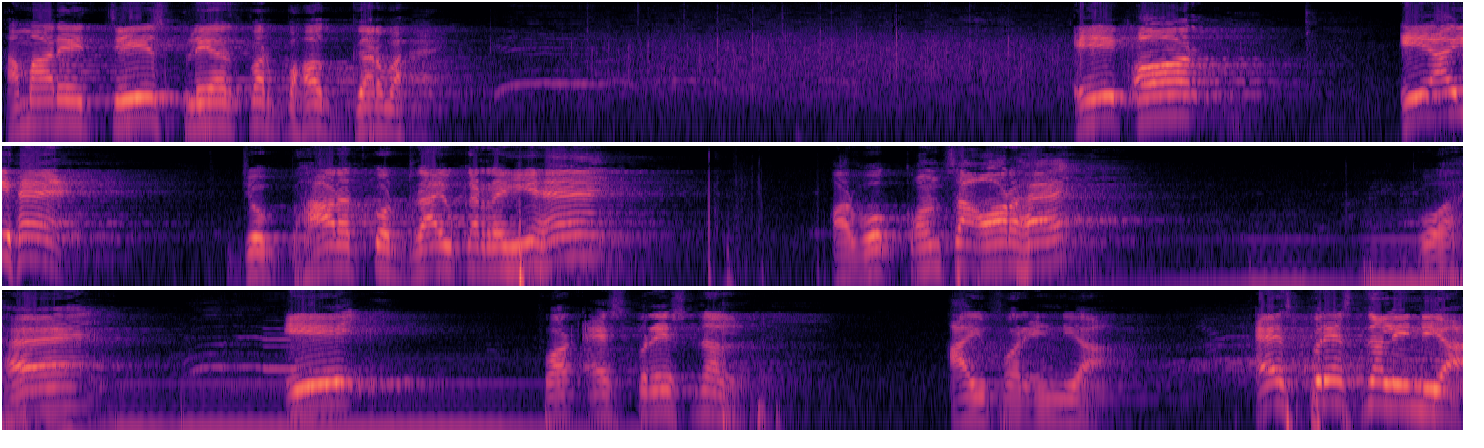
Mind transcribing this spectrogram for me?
हमारे चेस प्लेयर्स पर बहुत गर्व है। एक और एआई है जो भारत को ड्राइव कर रही है, और वो कौन सा और है? वो है A for aspirational I for India aspirational India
